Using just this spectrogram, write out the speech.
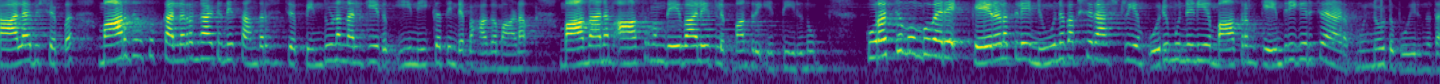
പാലാ ബിഷപ്പ് മാർ ജോസഫ് കല്ലറങ്കാട്ടിനെ സന്ദർശിച്ച് പിന്തുണ നൽകിയതും ഈ നീക്കത്തിന്റെ ഭാഗമാണ്. മാന്നാനം ആശ്രമം ദേവാലയത്തിലും മന്ത്രി എത്തിയിരുന്നു. കുറച്ചു മുമ്പ് വരെ കേരളത്തിലെ ന്യൂനപക്ഷ രാഷ്ട്രീയം ഒരു മുന്നണിയെ മാത്രം കേന്ദ്രീകരിച്ചാണ് മുന്നോട്ട് പോയിരുന്നത്.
